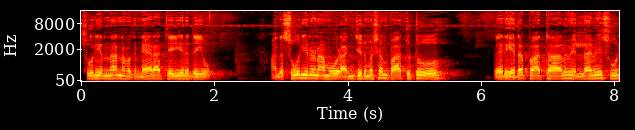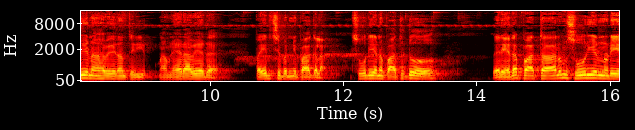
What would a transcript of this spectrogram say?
சூரியன் தான் நமக்கு நேராக தெரிகிற தெய்வம். அந்த சூரியனை நாம் ஒரு அஞ்சு நிமிஷம் பார்த்துட்டு வேறு எதை பார்த்தாலும் எல்லாமே சூரியனாகவே தான் தெரியும். நாம் நேராகவே அதை பயிற்சி பண்ணி பார்க்கலாம். சூரியனை பார்த்துட்டு வேறு எதை பார்த்தாலும் சூரியனுடைய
